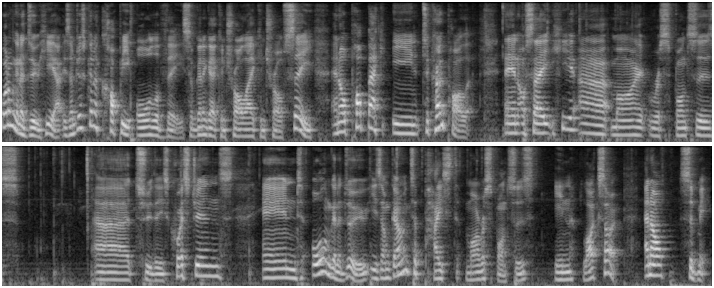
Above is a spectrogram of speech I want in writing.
what I'm gonna do here is I'm just gonna copy all of these. So I'm gonna go Control A, Control C, and I'll pop back in to Copilot. And I'll say, here are my responses uh, to these questions. And all I'm gonna do is I'm going to paste my responses in like so. And I'll submit,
